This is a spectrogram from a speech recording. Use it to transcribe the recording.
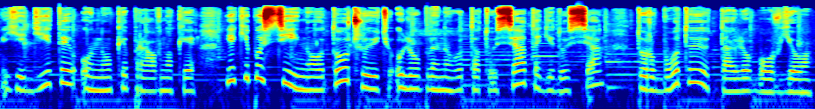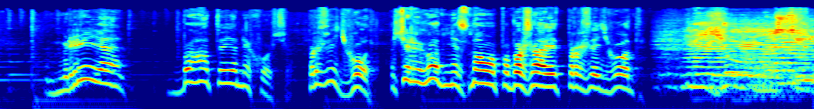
Є діти, онуки, правнуки, які постійно оточують улюбленого татуся та дідуся турботою та любов'ю. Мрія багато я не хочу. Прожить год. А через год мені знову побажають прожити год. ще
